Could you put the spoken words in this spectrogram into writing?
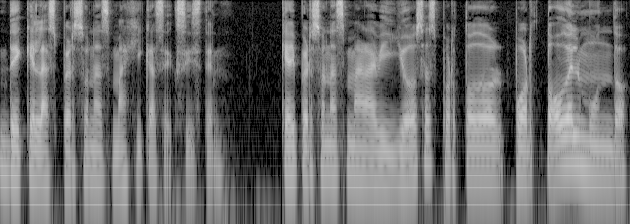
de que las personas mágicas existen, que hay personas maravillosas por todo, por todo el mundo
